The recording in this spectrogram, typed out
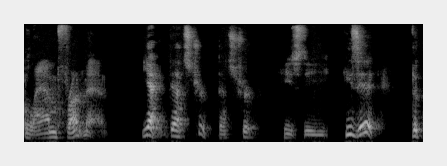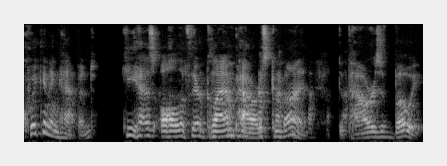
glam frontman. Yeah, that's true. That's true. He's the He's it. The quickening happened. He has all of their glam powers combined. The powers of Bowie,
